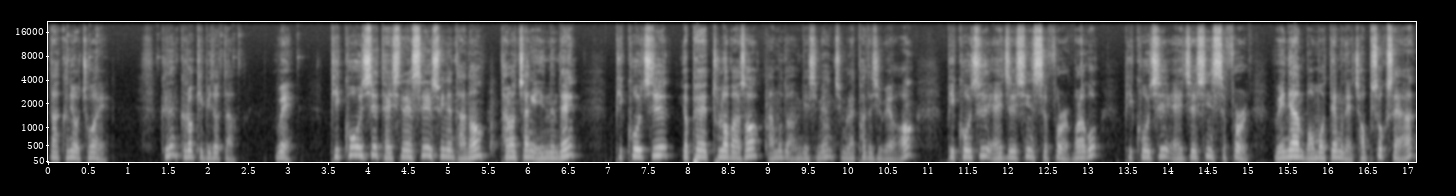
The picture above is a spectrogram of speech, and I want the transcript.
나 그녀 좋아해. 그는 그렇게 믿었다. 왜? because 대신에 쓰일 수 있는 단어 단어장에 있는데 because 옆에 둘러봐서 아무도 안 계시면 지금 랩하듯이 외워. Because as since for 뭐라고? because as since for 왜냐 뭐뭐 때문에 접속사야.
